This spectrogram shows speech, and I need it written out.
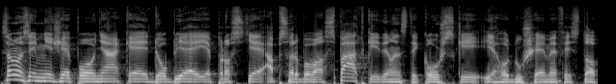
Samozřejmě, že po nějaké době je prostě absorboval zpátky tyhle ty koušsky jeho duše Mephisto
